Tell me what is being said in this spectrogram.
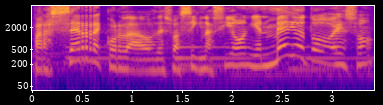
para ser recordados de su asignación y en medio de todo eso,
